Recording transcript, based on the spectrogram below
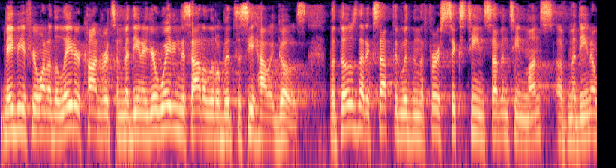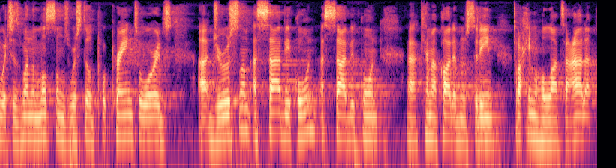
maybe if you're one of the later converts in Medina, you're waiting this out a little bit to see how it goes. But those that accepted within the first 16, 17 months of Medina, which is when the Muslims were still praying towards uh, Jerusalem, as-sabiqun, as-sabiqun, uh, kama qala ibn Sirin, rahimahullah ta'ala.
